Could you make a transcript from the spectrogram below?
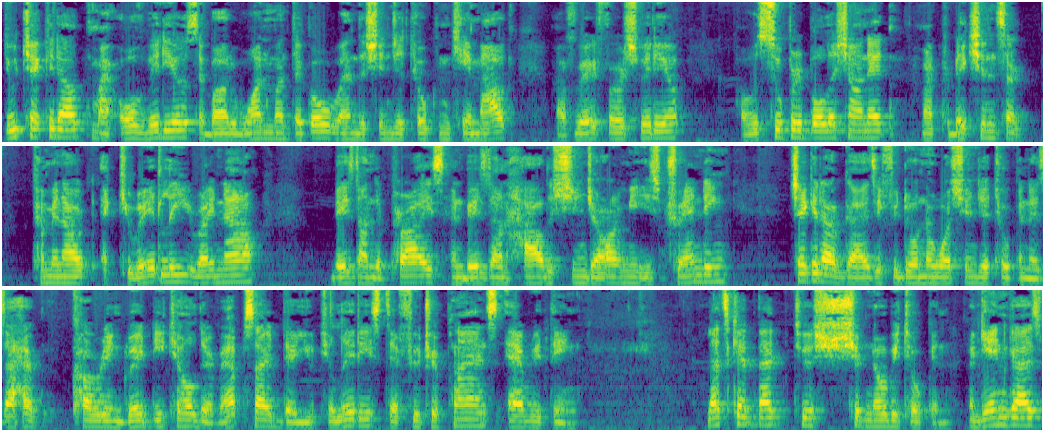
Do check it out, my old videos about one month ago when the Shinja token came out, my very first video. I was super bullish on it. My predictions are coming out accurately right now based on the price and based on how the Shinja army is trending. Check it out, guys, if you don't know what Shinja token is. I have covered in great detail their website, their utilities, their future plans, everything. Let's get back to Shibnobi token. Again, guys,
